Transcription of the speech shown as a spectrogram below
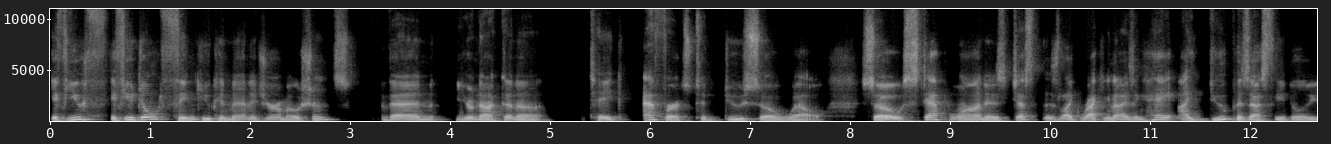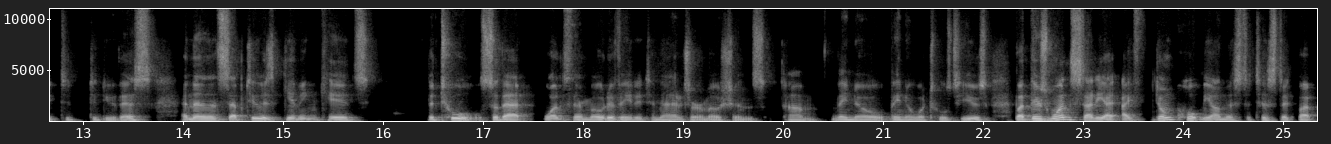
If you th- if you don't think you can manage your emotions, then you're not gonna take efforts to do so well. So step one is just is like recognizing, hey, I do possess the ability to, to do this. And then step two is giving kids the tools so that once they're motivated to manage their emotions, um, they know they know what tools to use. But there's one study, I, I don't quote me on this statistic, but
